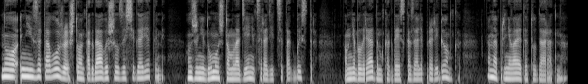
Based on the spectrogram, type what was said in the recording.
Но не из-за того же, что он тогда вышел за сигаретами. Он же не думал, что младенец родится так быстро. Он не был рядом, когда ей сказали про ребенка. Она приняла этот удар одна.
